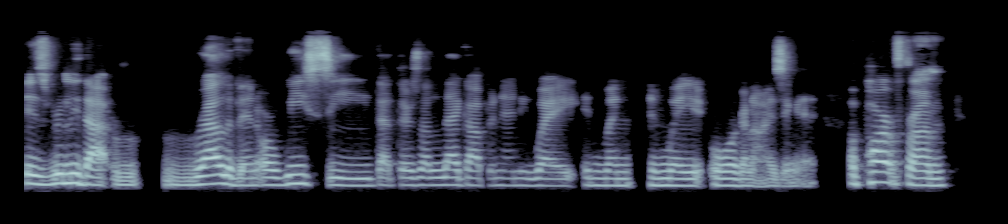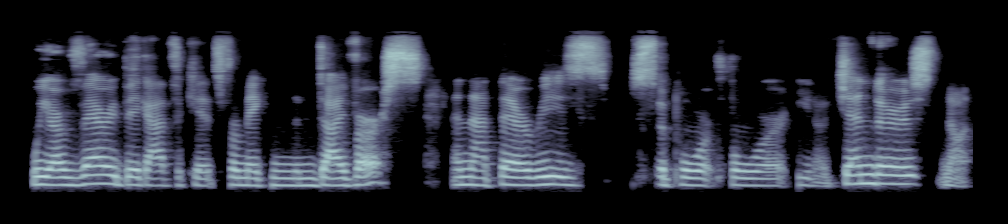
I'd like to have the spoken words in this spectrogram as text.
is really that relevant or we see that there's a leg up in any way in when in way organizing it. Apart from we are very big advocates for making them diverse and that there is support for you know genders not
